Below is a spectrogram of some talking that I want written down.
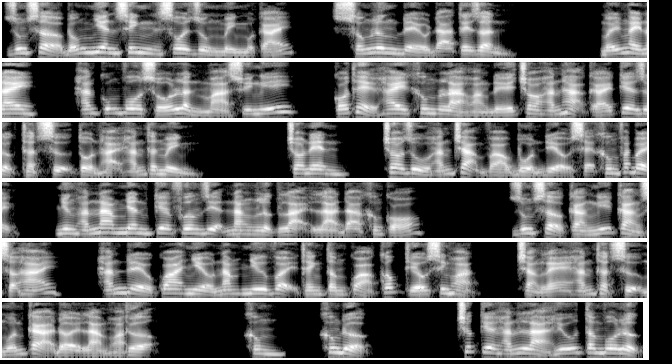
Dung sở bỗng nhiên sinh sôi dùng mình một cái, sống lưng đều đã tê dần. Mấy ngày nay, hắn cũng vô số lần mà suy nghĩ, có thể hay không là hoàng đế cho hắn hạ cái kia dược thật sự tổn hại hắn thân mình. Cho nên, cho dù hắn chạm vào buồn điểu sẽ không phát bệnh, nhưng hắn nam nhân kia phương diện năng lực lại là đã không có. Dung sở càng nghĩ càng sợ hãi, hắn đều qua nhiều năm như vậy thanh tâm quả cốc thiếu sinh hoạt, chẳng lẽ hắn thật sự muốn cả đời làm hòa thượng? Không, không được. Trước kia hắn là hữu tâm vô lực,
